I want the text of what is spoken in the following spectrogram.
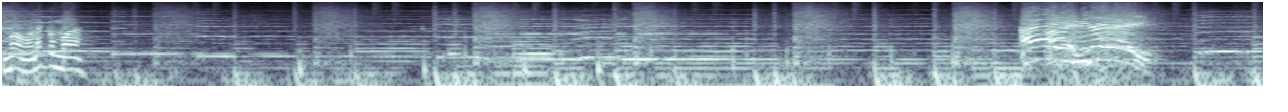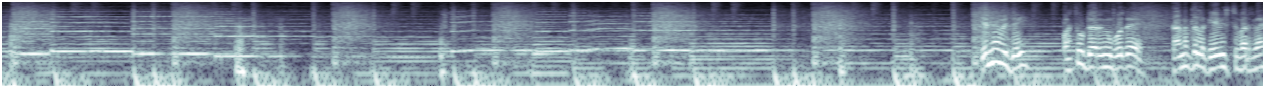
அம்மா வணக்கம்மா. என்ன விஜய்? பஸ் விட்டு இறங்கும் போது கணத்துல கை வச்சுட்டு வர்ற?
